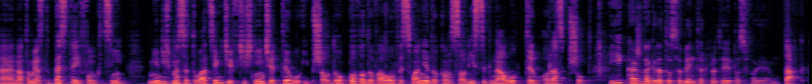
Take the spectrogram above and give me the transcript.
E, natomiast bez tej funkcji mieliśmy sytuację, gdzie wciśnięcie tyłu i przodu powodowało wysłanie do konsoli sygnału tył oraz przód. I każda gra to sobie interpretuje po swojemu. Tak.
